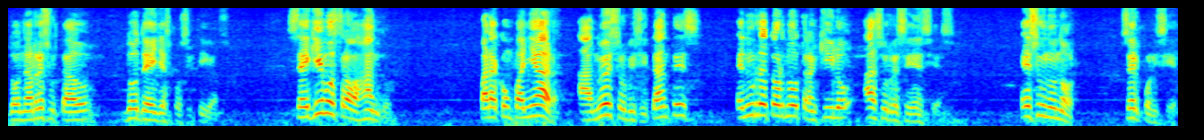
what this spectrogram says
donde han resultado dos de ellas positivas. Seguimos trabajando para acompañar a nuestros visitantes en un retorno tranquilo a sus residencias. Es un honor ser policía.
